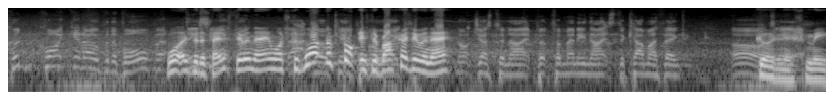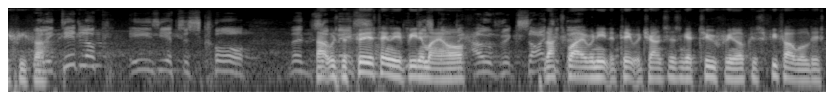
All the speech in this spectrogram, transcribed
Couldn't quite get over the ball. But What is the defence doing there? What's the what the fuck is Nebraska doing there? Not just tonight, but for many nights to come, I think. Oh, Goodness dear. me, Well, FIFA. it did look easier to score to That was the first time they've been in my got half. That's why we need to take the chances and get two free 0 because FIFA will just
